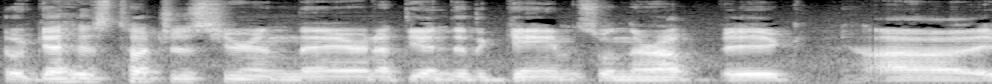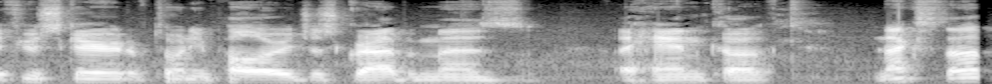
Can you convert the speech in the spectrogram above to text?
he'll get his touches here and there, and at the end of the games when they're up big. Uh, if you're scared of Tony Pollard, just grab him as a handcuff. Next up,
